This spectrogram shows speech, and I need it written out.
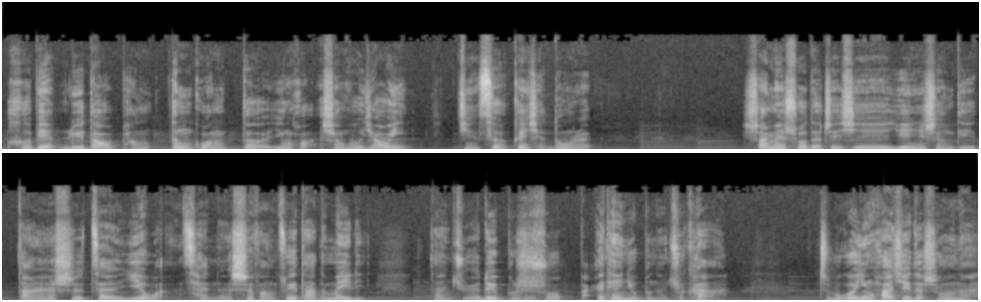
河边绿道旁灯光的樱花相互交映，景色更显动人。上面说的这些夜樱圣地，当然是在夜晚才能释放最大的魅力，但绝对不是说白天就不能去看啊。只不过樱花季的时候呢，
